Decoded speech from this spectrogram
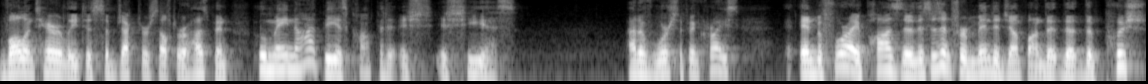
voluntarily to subject herself to her husband, who may not be as competent as as she is, out of worship in Christ. And before I pause there, this isn't for men to jump on. The, the, the push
